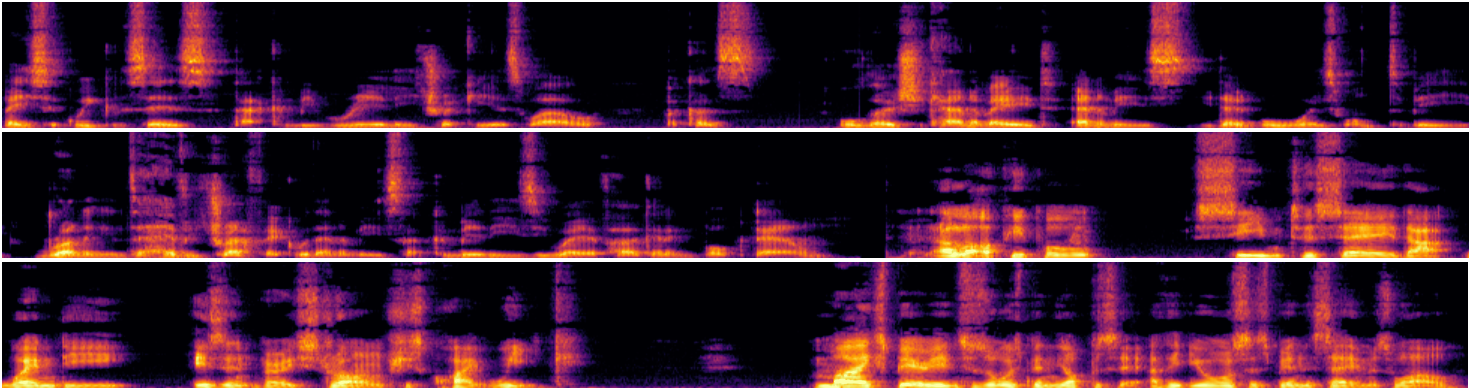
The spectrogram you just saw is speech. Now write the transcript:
basic weaknesses, that can be really tricky as well. Because although she can evade enemies, you don't always want to be running into heavy traffic with enemies. That can be an easy way of her getting bogged down. A lot of people seem to say that Wendy isn't very strong, she's quite weak. My experience has always been the opposite. I think yours has been the same as well.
